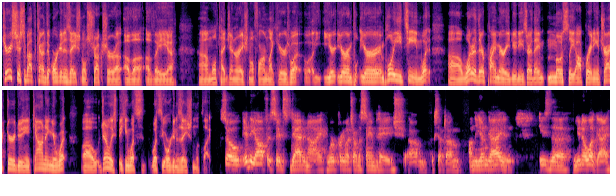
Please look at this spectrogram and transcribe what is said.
curious just about the kind of the organizational structure of a of a uh, uh, multi generational farm like yours. What your your your employee team? What uh, what are their primary duties? Are they mostly operating a tractor, doing accounting, or what? Uh, generally speaking, what's what's the organization look like? So in the office, it's Dad and I. We're pretty much on the same page, um, except I'm I'm the young guy and he's the you know what guy,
